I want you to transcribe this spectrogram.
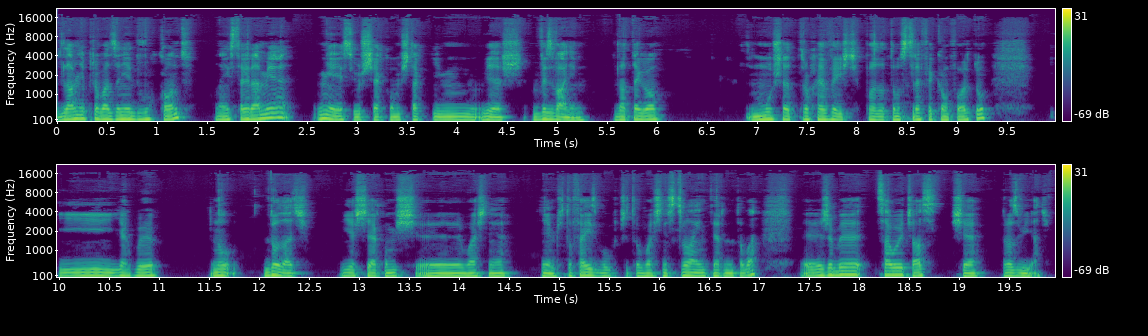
dla mnie prowadzenie dwóch kont na Instagramie nie jest już jakimś takim, wiesz, wyzwaniem. Dlatego muszę trochę wyjść poza tą strefę komfortu i jakby, no, dodać jeszcze jakąś e, właśnie, nie wiem, czy to Facebook, czy to właśnie strona internetowa, e, żeby cały czas się rozwijać.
